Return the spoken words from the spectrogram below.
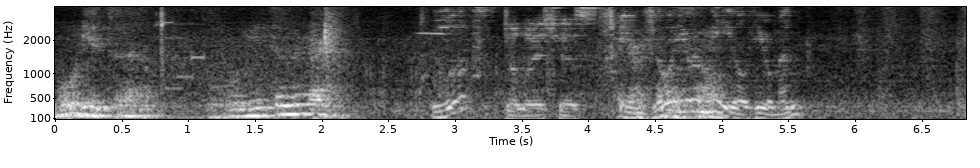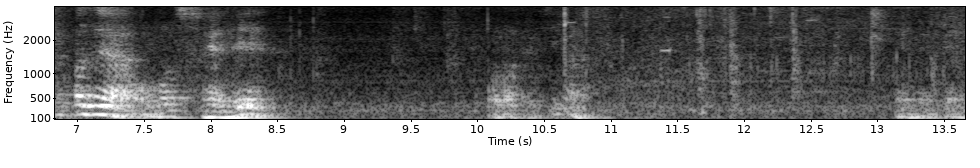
Comer o quê? Burrito, né? Burrito. Looks Delicious. Enjoy your meal, human. Vou fazer o almoço render. Coloca aqui, ó. Vem, vem, vem.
